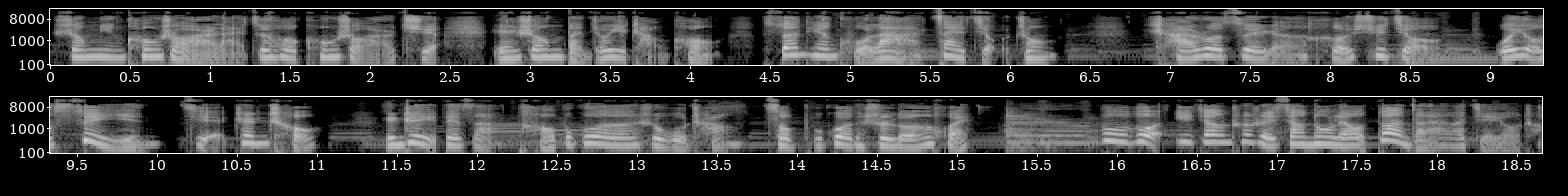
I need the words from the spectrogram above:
生命空手而来，最后空手而去。人生本就一场空，酸甜苦辣在酒中。茶若醉人何须酒？唯有碎银解真愁。人这一辈子，逃不过的是无常，走不过的是轮回。不不不，一江春水向东流。段子来了，解忧愁。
